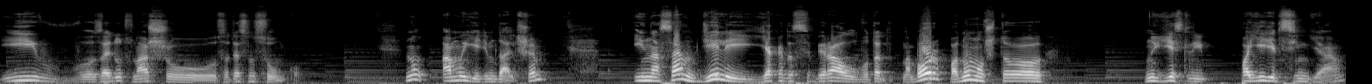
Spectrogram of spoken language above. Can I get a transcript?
и в, зайдут в нашу, соответственно, сумку. Ну, а мы едем дальше. И на самом деле, я когда собирал вот этот набор, подумал, что, ну, если поедет семья,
